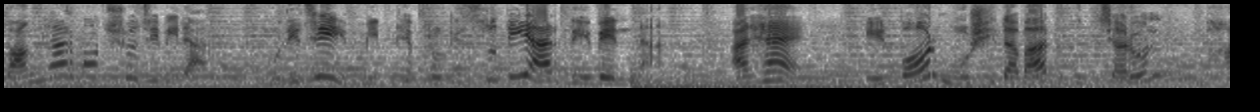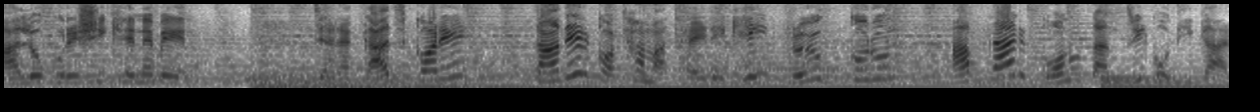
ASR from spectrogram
বাংলার মৎস্যজীবীরা। মোদিজি, মিথ্যে প্রতিশ্রুতি আর দেবেন না। আর হ্যাঁ এরপর মুর্শিদাবাদ উচ্চারণ ভালো করে শিখে নেবেন। যারা কাজ করে, তাদের কথা মাথায় রেখেই প্রয়োগ করুন আপনার গণতান্ত্রিক অধিকার।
